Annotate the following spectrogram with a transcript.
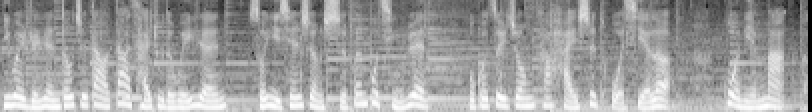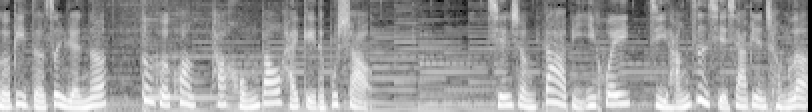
因为人人都知道大财主的为人，所以先生十分不情愿。不过最终他还是妥协了。过年嘛，何必得罪人呢？更何况他红包还给的不少。先生大笔一挥，几行字写下便成了。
